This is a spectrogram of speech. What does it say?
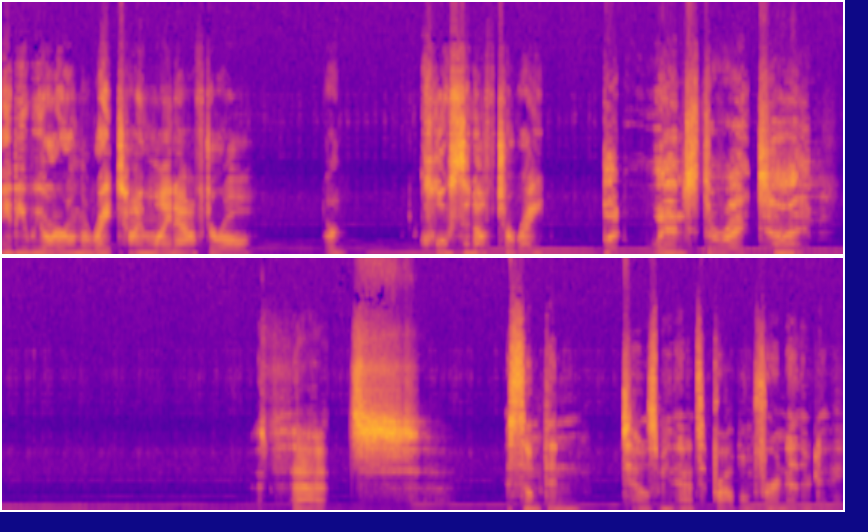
Maybe we are on the right timeline after all. Or close enough to right. But when's the right time? That's. Something tells me that's a problem for another day.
